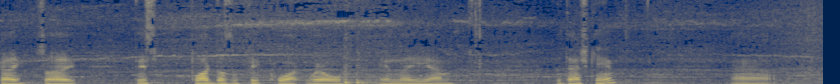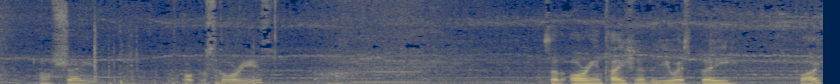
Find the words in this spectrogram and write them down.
Okay, so this plug doesn't fit quite well in the um, the dash cam. Uh, I'll show you what the story is. So the orientation of the USB plug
